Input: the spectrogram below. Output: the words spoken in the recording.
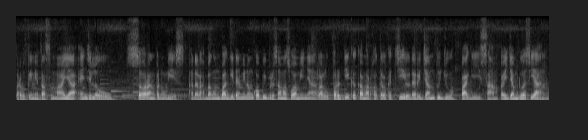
Rutinitas Maya Angelou Seorang penulis adalah bangun pagi dan minum kopi bersama suaminya lalu pergi ke kamar hotel kecil dari jam 7 pagi sampai jam 2 siang.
